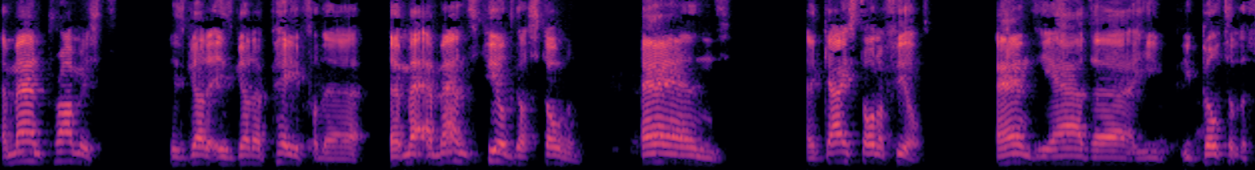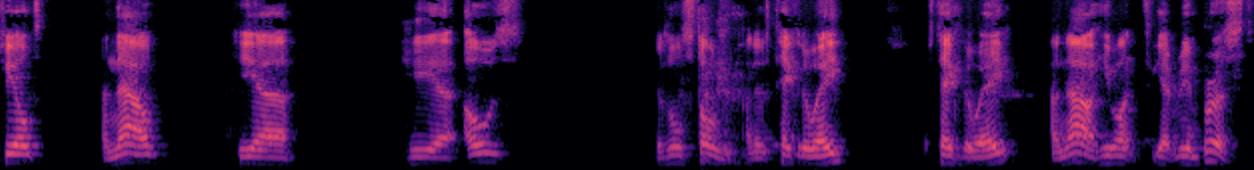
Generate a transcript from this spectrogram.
a man promised he's got he's got to pay for the a, a, man's field got stolen, and a guy stole a field, and he had uh, he he built up the field, and now he uh, he uh, owes. It was all stolen and it was taken away. It was taken away, and now he wants to get reimbursed.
